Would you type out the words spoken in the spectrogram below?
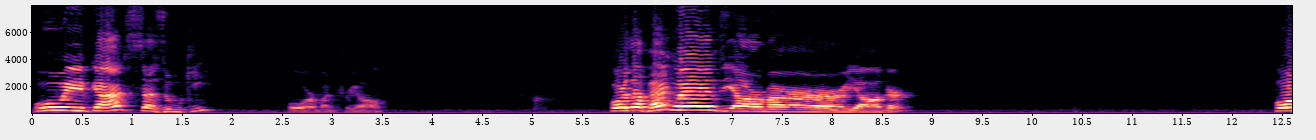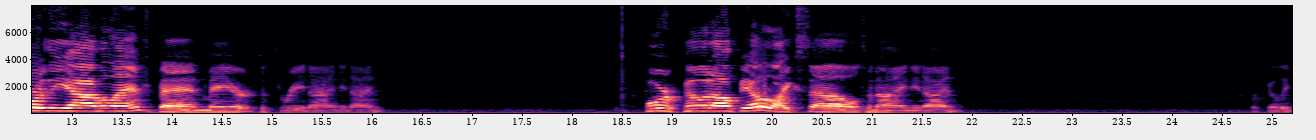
We've got Suzuki for Montreal. For the Penguins, Jaromir Jagr. For the Avalanche, Ben Meyers to 399. For Philadelphia, like Sell to 99. For Philly.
